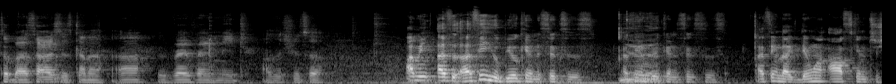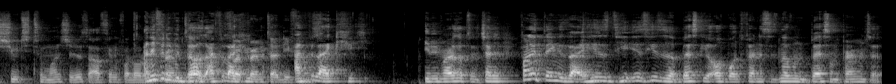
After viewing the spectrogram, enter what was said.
Tobias Harris is kind of uh, very, very neat as a shooter. I mean, I, th- I think he'll be okay in the Sixers. I think he'll be Yeah. okay in the Sixers. I think, like, they won't ask him to shoot too much. They just ask him for a lot And of even if he does, I feel like he, perimeter I feel like he, if he rises up to the challenge. Funny thing is that he's he is he's the best kid off ball defender. He's not even the best on perimeter.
